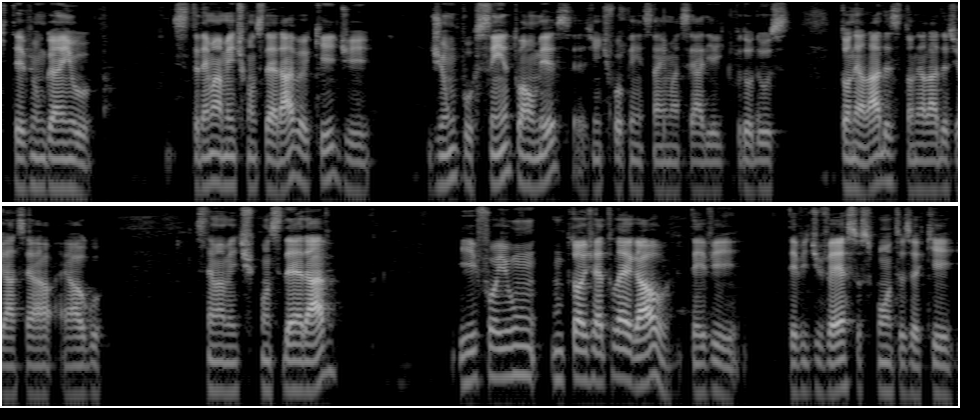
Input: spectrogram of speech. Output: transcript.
que teve um ganho extremamente considerável aqui de, de 1% ao mês. Se a gente for pensar em uma cearia que produz toneladas e toneladas de aço, é, é algo extremamente considerável. E foi um, um projeto legal, teve teve diversos pontos aqui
